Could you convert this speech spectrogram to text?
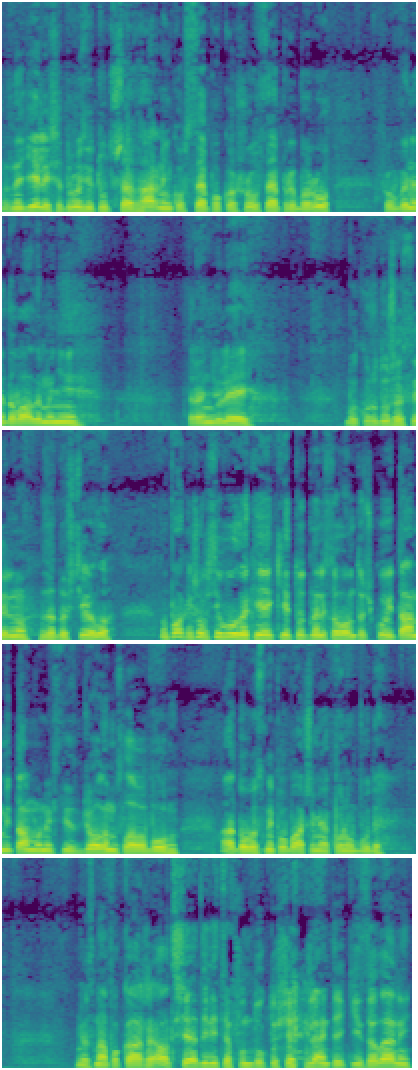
З неділі ще, друзі, тут все гарненько, все покошу, все приберу, щоб ви не давали мені трендюлей. Бо кажу, дуже сильно задощило. Ну поки що всі вулики, які тут на лісовому точку, і там, і там вони всі з бджолами, слава Богу. А до весни побачимо, як воно буде. Весна покаже. А от ще дивіться фундук, то ще гляньте, який зелений.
